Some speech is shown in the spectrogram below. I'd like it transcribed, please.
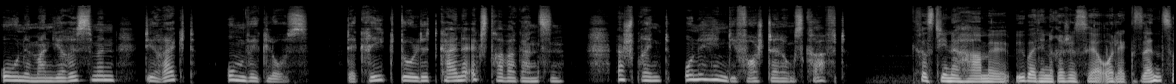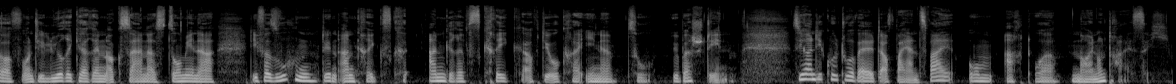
Ohne Manierismen, direkt, umweglos. Der Krieg duldet keine Extravaganzen. Er sprengt ohnehin die Vorstellungskraft. Christine Hamel über den Regisseur Oleg Sentsov und die Lyrikerin Oksana Stomina, die versuchen, den Angriffskrieg auf die Ukraine zu überstehen. Sie hören die Kulturwelt auf Bayern 2 um 8.39 Uhr.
